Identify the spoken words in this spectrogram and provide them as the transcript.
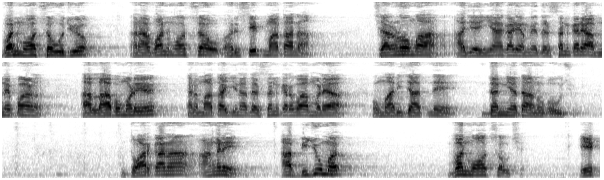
વન મહોત્સવ ઉજવ્યો. અને આ વન મહોત્સવ હર્ષિત માતાના ચરણોમાં આજે અહીંયા આગળ અમને દર્શન કર્યા. અમને પણ આ લાભ મળ્યો અને માતાજીના દર્શન કરવા મળ્યા. હું મારી જાતને ધન્યતા અનુભવું છું. દ્વારકાના આંગણે આ બીજું વન મહોત્સવ છે. એક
